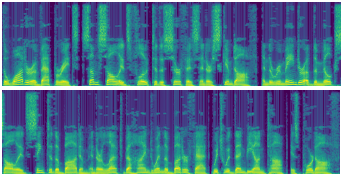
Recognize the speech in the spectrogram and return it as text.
The water evaporates, some solids float to the surface and are skimmed off, and the remainder of the milk solids sink to the bottom and are left behind when the butter fat which would then be on top is poured off.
